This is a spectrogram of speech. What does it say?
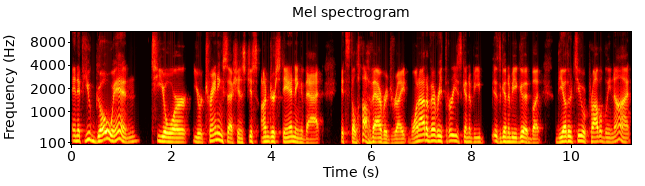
And if you go in to your your training sessions just understanding that it's the law of average, right? One out of every three is going to be is going to be good, but the other two are probably not.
